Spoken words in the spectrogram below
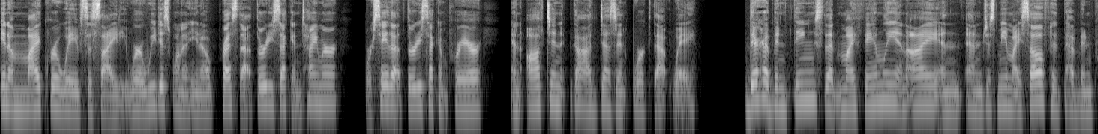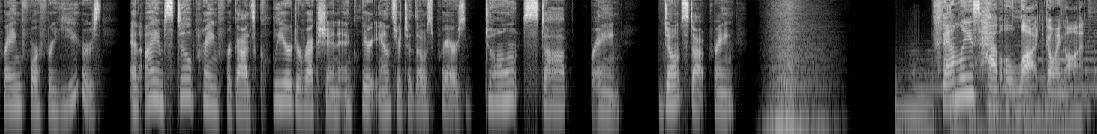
in a microwave society where we just want to, you know, press that 30 second timer or say that 30 second prayer. And often God doesn't work that way. There have been things that my family and I and and just me and myself have, have been praying for for years. And I am still praying for God's clear direction and clear answer to those prayers. Don't stop praying. Don't stop praying. Families have a lot going on.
